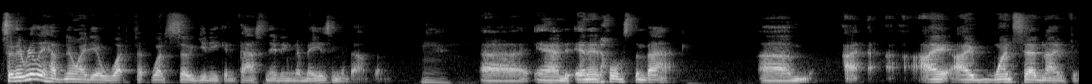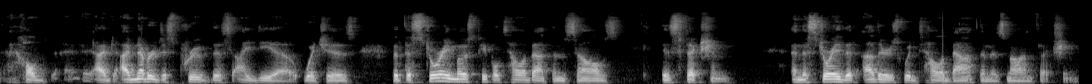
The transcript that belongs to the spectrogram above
So they really have no idea what what's so unique and fascinating and amazing about them, mm. uh, and and it holds them back. Um, I, I, I once said, and I've held, I've, I've never disproved this idea, which is that the story most people tell about themselves is fiction, and the story that others would tell about them is nonfiction.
